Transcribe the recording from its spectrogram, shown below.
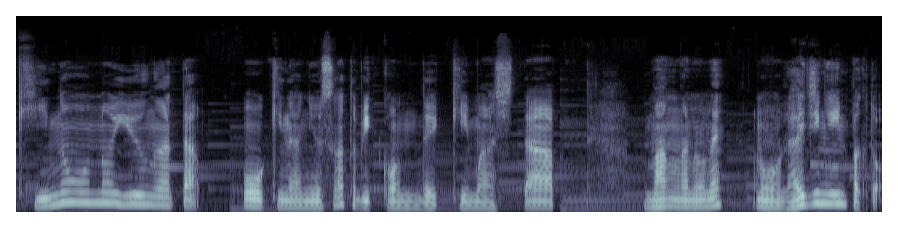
日の夕方、大きなニュースが飛び込んできました。漫画のね、あの、ライジングインパクト。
